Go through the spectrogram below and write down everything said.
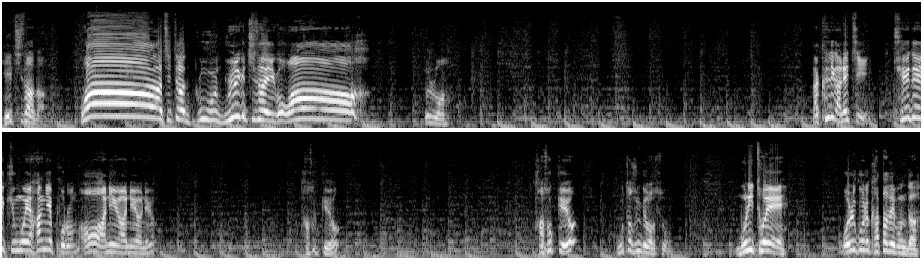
개 치사하다. 와 진짜 이거 왜 이렇게 치사해 이거? 와 일로 와. 나 클릭 안 했지? 최대 규모의 항해 포럼? 어 아니에요 아니에요 아니에요. 다섯 개요? 다섯 개요? 어디다 숨겨놨어? 모니터에 얼굴을 갖다 대본다.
